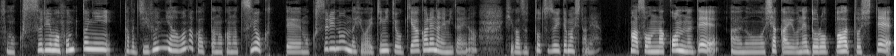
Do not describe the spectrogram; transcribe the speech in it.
その薬も本当に多分自分に合わなかったのかな強くってもう薬飲んだ日は一日起き上がれないみたいな日がずっと続いてましたね。まあそんなこんなで、あの、社会をね、ドロップアウトして、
